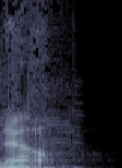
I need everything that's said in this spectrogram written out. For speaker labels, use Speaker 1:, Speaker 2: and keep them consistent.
Speaker 1: now.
